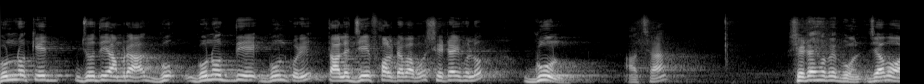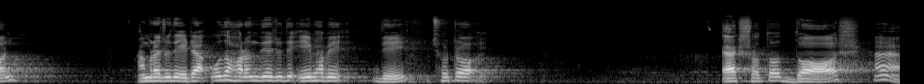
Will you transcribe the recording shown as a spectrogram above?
গুণ্যকে যদি আমরা গুণক দিয়ে গুণ করি, তাহলে যে ফলটা পাবো সেটাই হলো গুণ। আচ্ছা সেটাই হবে গুণ। যেমন আমরা যদি এটা উদাহরণ দিয়ে যদি এইভাবে দিই, ছোট একশত দশ হ্যাঁ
